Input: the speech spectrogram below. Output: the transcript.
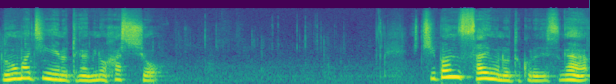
ローマ人への手紙の8章一番最後のところですが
